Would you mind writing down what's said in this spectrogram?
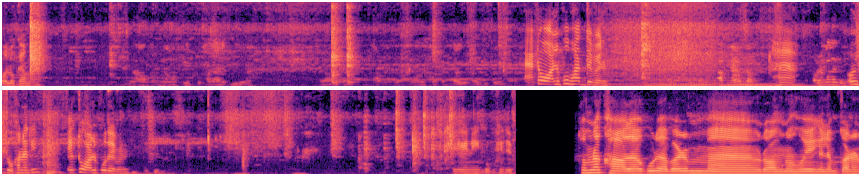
বলো কেমন? একটা অল্প ভাত দেবেন। হ্যাঁ ওই তো ওখানে দিন। একটু অল্প দেবেন। খেয়ে নিই কফি খিদে তো আমরা খাওয়া দাওয়া করে আবার রওনা হয়ে গেলাম। কারণ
